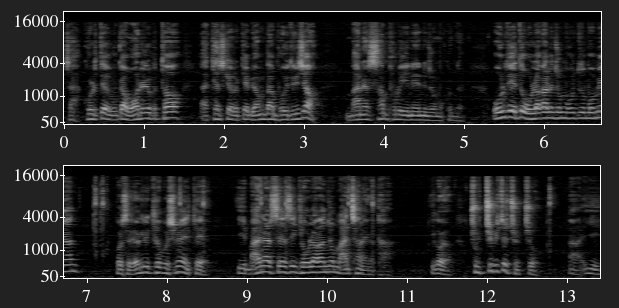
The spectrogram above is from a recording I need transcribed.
자, 그럴 때 우리가 월요일부터 계속 이렇게 명단 보여드리죠. 만에서 3% 이내에 있는 종목군들. 오늘도 얘도 올라가는 종목도 보면 보세요. 여기 이렇게 보시면 이렇게 이 마이너스에서 이렇게 올라가는 종 많잖아요. 이거 다. 이거요. 줍줍이죠, 줍줍. 아, 이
